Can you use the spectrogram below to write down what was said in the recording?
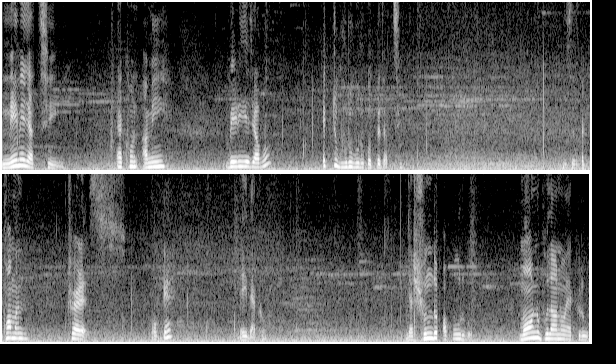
নেমে যাচ্ছি। এখন আমি বেরিয়ে যাব। একটু ঘুরু ঘুরু করতে যাচ্ছি। This is the common terrace okay এই দেখো। যা সুন্দর, অপূর্ব। মন ভুলানো এক রূপ।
